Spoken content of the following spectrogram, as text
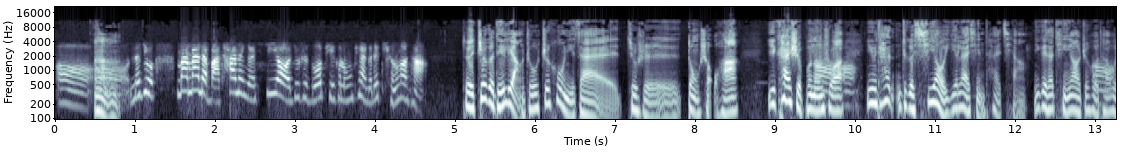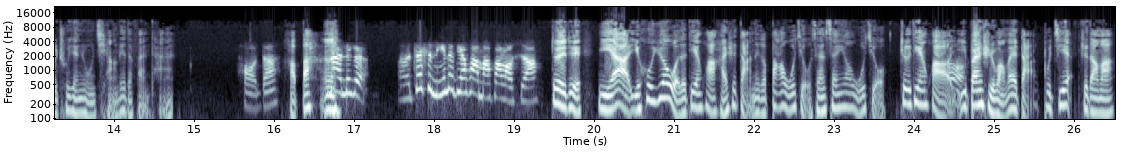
哦哦，那就慢慢的把他那个西药，就是左匹克隆片，给他停了。他。对，这个得两周之后你再就是动手哈。一开始不能说，因为他这个西药依赖性太强，你给他停药之后，他会出现这种强烈的反弹。好的。好吧。那那个。嗯，这是您的电话吗，方老师？对对，你呀、以后约我的电话还是打那个八五九三三幺五九，这个电话哦一般是往外打，不接，知道吗？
